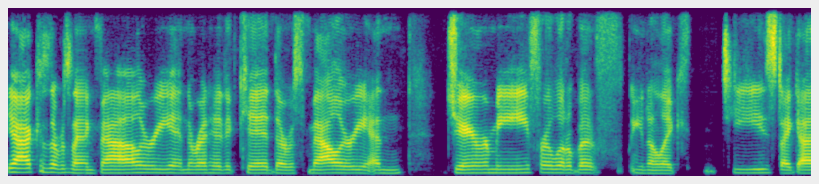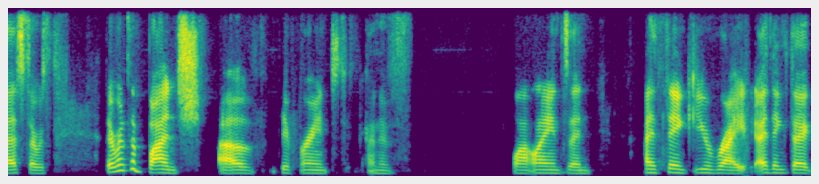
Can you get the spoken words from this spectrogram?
Yeah, because there was like Mallory and the redheaded kid. There was Mallory and Jeremy for a little bit, you know, like teased. I guess there was there was a bunch of different kind of plot lines, and I think you're right. I think that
